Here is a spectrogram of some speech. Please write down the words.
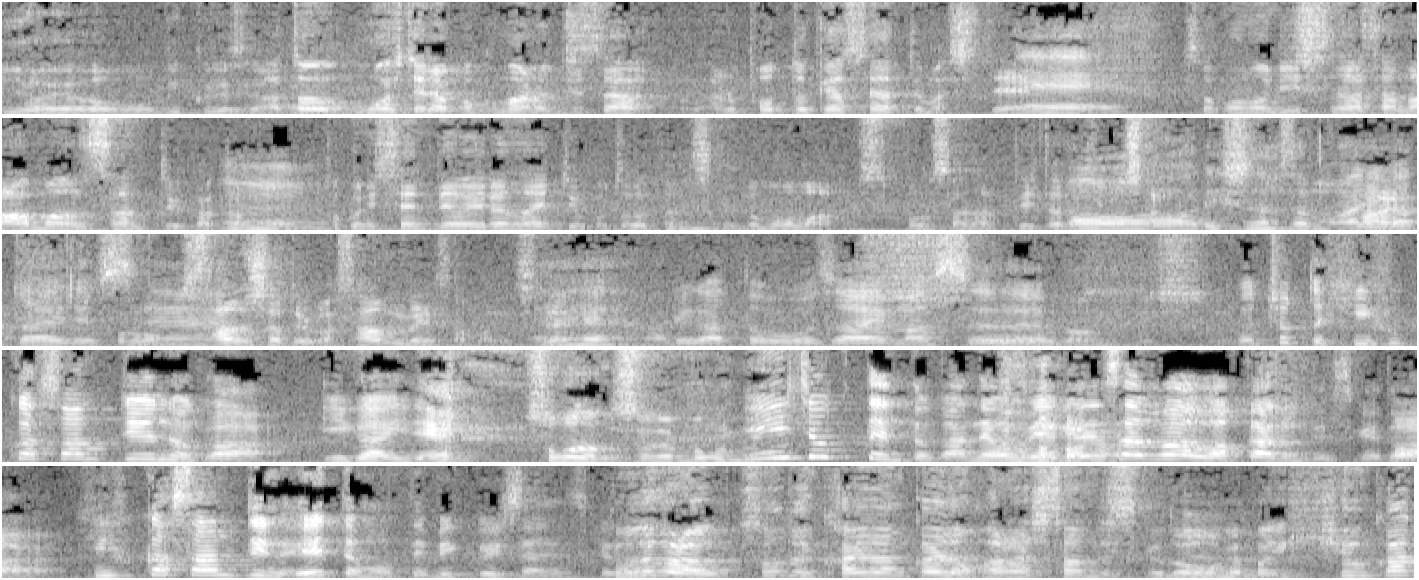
いやいやもうびっくりですねあともう一人は僕もあの実はあのポッドキャストやってまして、えー、そこのリスナーさんのアマンさんという方も、うん、特に宣伝はいらないということだったんですけども、うん、まあ、スポンサーになっていただきました。リスナーさんもありがたいですね、はい、この3社というか3名様ですね、えー、ありがとうございます。そうなんですこれちょっと皮膚科さんっていうのが意外で。そうなんですよね僕も飲食店とかねお土産屋さんは分かるんですけど、はい、皮膚科さんっていうのえって思ってびっくりしたんですけど。だからその時階段階段お話したんですけど、うん、やっぱり皮膚科っ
